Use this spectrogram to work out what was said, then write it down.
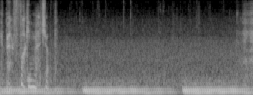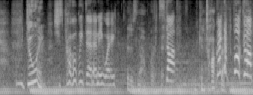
It better fucking match up. What are you doing? She's probably dead anyway. It is not worth it. Stop! We can talk Back about the fuck up!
